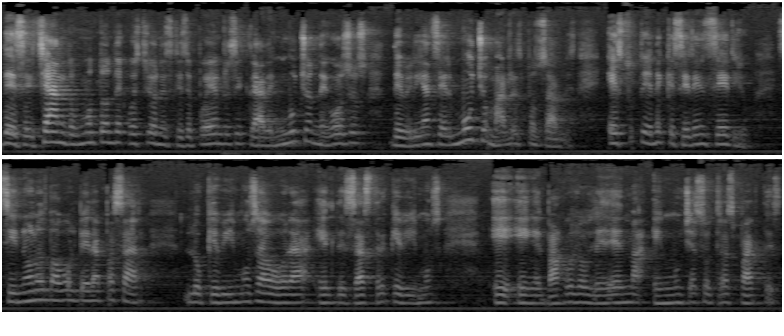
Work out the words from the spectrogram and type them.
desechando un montón de cuestiones que se pueden reciclar en muchos negocios deberían ser mucho más responsables. Esto tiene que ser en serio si no nos va a volver a pasar lo que vimos ahora, el desastre que vimos eh, en el Bajo de los Ledesma, en muchas otras partes,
